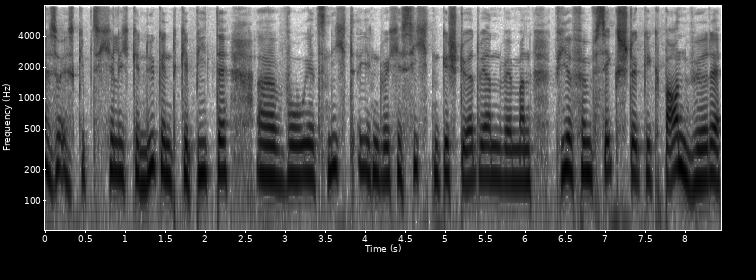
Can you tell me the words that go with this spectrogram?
Also es gibt sicherlich genügend Gebiete, äh, wo jetzt nicht irgendwelche Sichten gestört werden, wenn man vier, fünf, sechsstöckig bauen würde.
